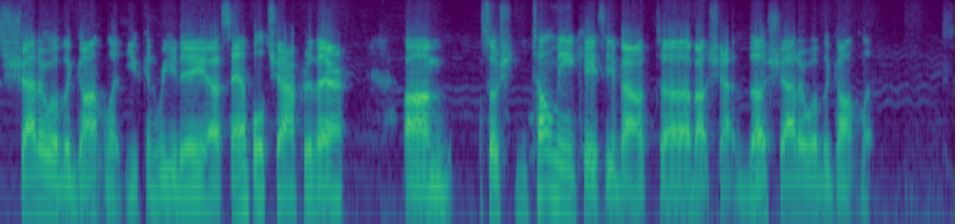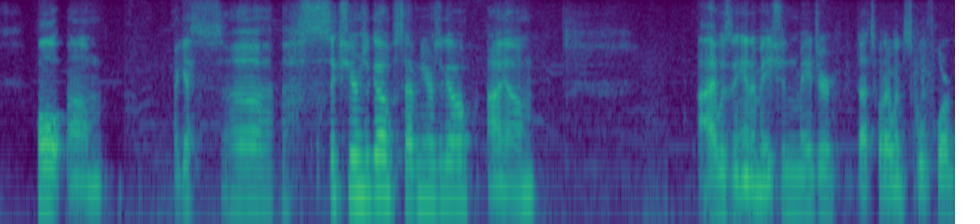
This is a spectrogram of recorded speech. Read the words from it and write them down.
Shadow of the Gauntlet. You can read a uh, sample chapter there. Um, so sh- tell me, Casey, about uh, about Sha- the Shadow of the Gauntlet. Well, um, I guess uh, six years ago, seven years ago, I um, I was an animation major. That's what I went to school for.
